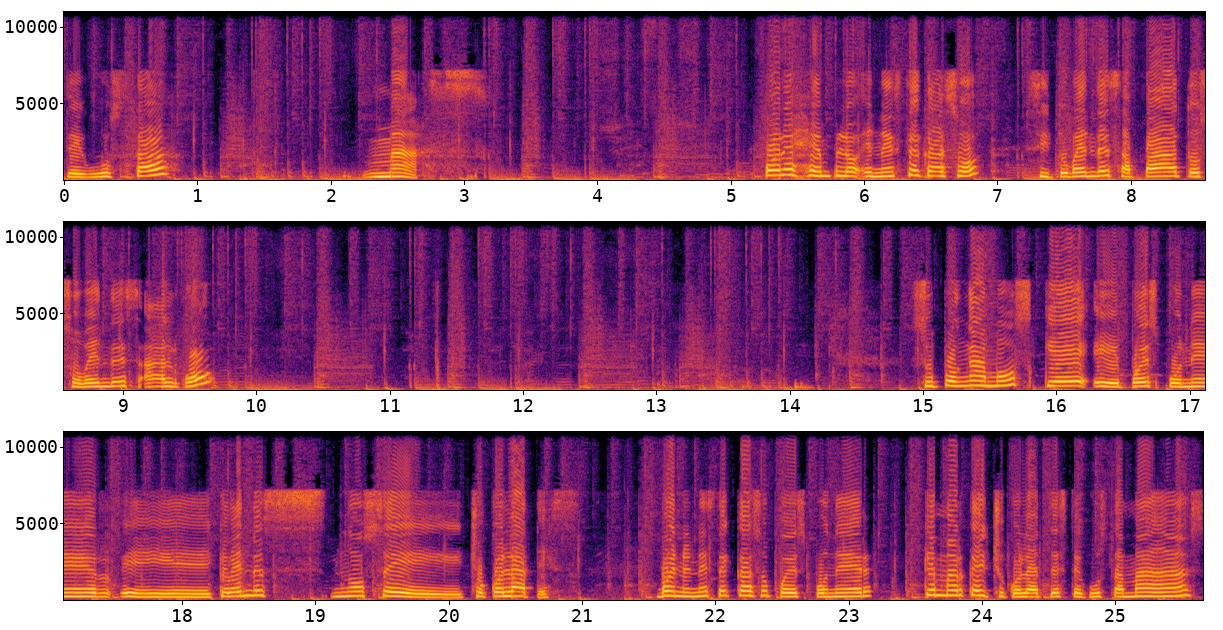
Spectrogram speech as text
te gusta más por ejemplo en este caso si tú vendes zapatos o vendes algo Supongamos que eh, puedes poner eh, que vendes, no sé, chocolates. Bueno, en este caso puedes poner qué marca de chocolates te gusta más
